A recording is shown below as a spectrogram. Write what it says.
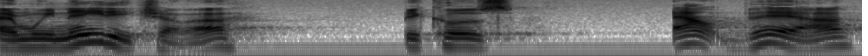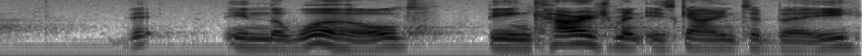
And we need each other because out there in the world, the encouragement is going to be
